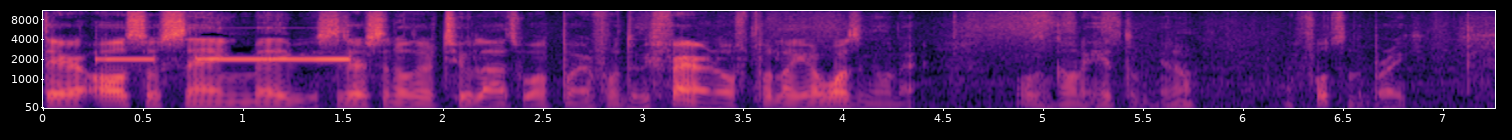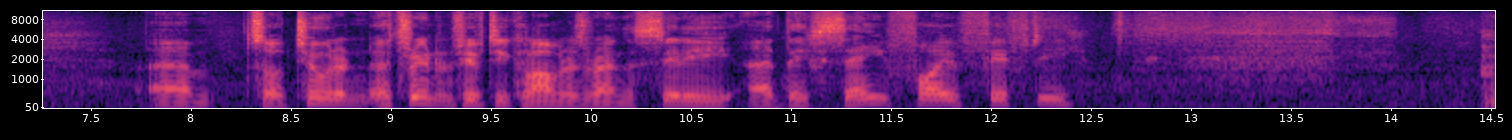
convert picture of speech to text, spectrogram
They're also saying maybe so there's another two lads walk by in front. To be fair enough, but like I wasn't gonna, I wasn't gonna hit them. You know, my foot's on the brake. Um, so 200, uh, 350 kilometers around the city. Uh, they say 550.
